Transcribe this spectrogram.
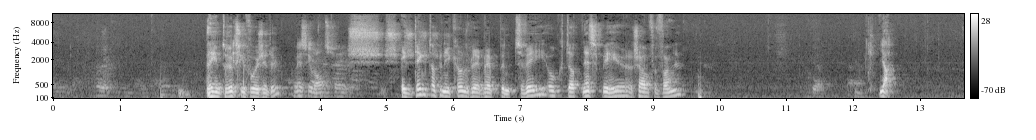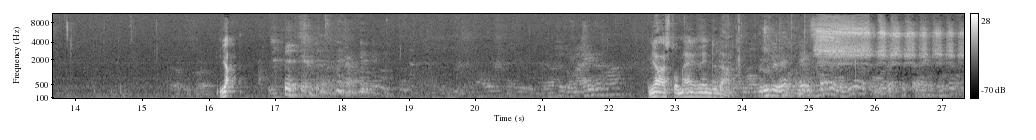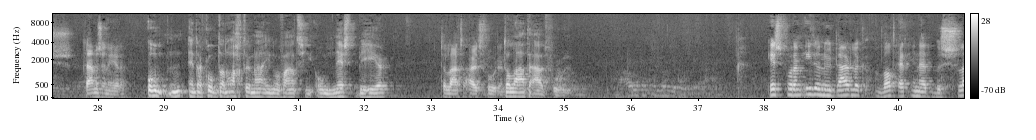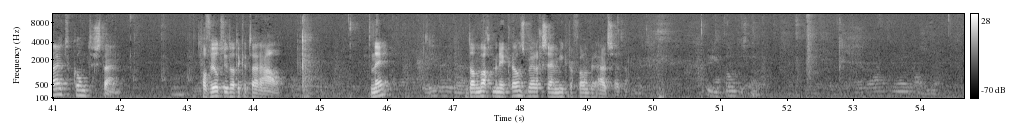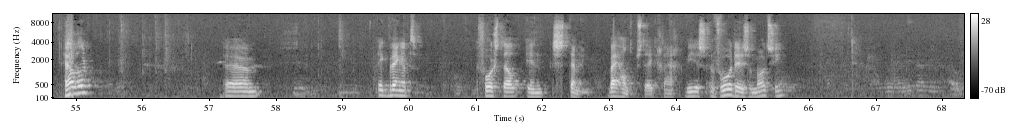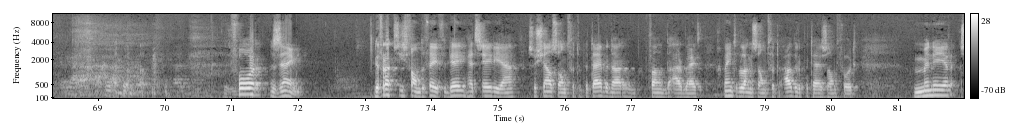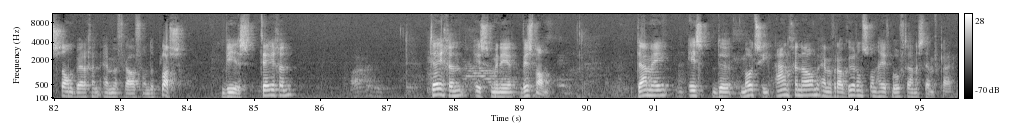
De interruptie, voorzitter. Meneer Simons. Ik denk dat meneer Kroonsberg bij punt 2 ook dat netsbeheer zou vervangen. Ja. Ja. Ja, als het om eieren inderdaad. Dames en heren. Om, en daar komt dan achter na innovatie om nestbeheer te laten uitvoeren. Te laten uitvoeren. Is voor een ieder nu duidelijk wat er in het besluit komt te staan? Of wilt u dat ik het herhaal? Nee? Dan mag meneer Kroonsberg zijn microfoon weer uitzetten. Helder? Um, ik breng het voorstel in stemming. Bij hand opsteken graag. Wie is voor deze motie? Voor zijn de fracties van de VVD, het CDA, Sociaal Zandvoort, de Partij van de Arbeid, Gemeentebelangen Zandvoort, de Oudere Partij Zandvoort, meneer Sandbergen en mevrouw Van der Plas. Wie is tegen? Tegen is meneer Wisman. Daarmee is de motie aangenomen en mevrouw Geurensson heeft behoefte aan een stemverklaring.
